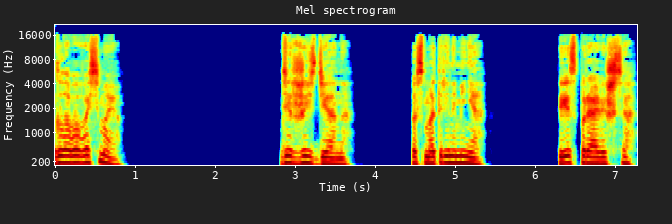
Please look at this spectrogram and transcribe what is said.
Глава восьмая. Держись, Диана. Посмотри на меня. Ты справишься.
